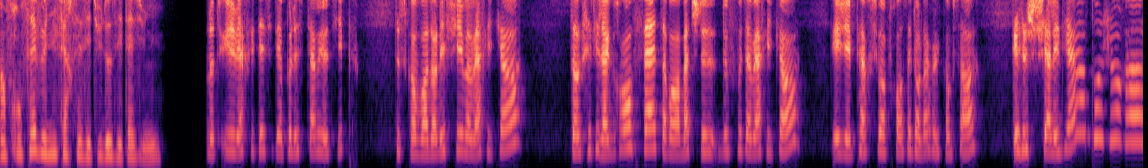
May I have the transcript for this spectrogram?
un Français venu faire ses études aux États-Unis. Notre université, c'était un peu le stéréotype de ce qu'on voit dans les films américains. Donc c'était la grande fête avant un match de, foot américain. Et j'ai perçu un Français dans la rue comme ça. Et je suis allée dire ah, bonjour, euh,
